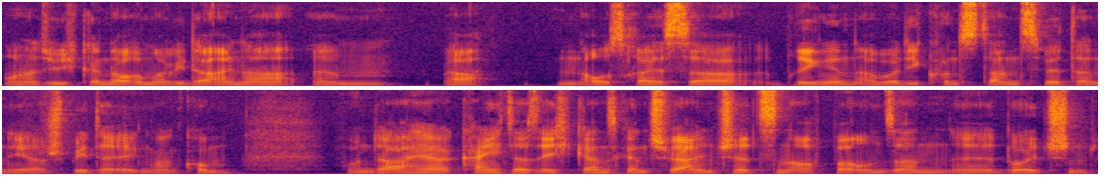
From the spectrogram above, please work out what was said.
und natürlich kann auch immer wieder einer ähm, ja, einen Ausreißer bringen, aber die Konstanz wird dann eher später irgendwann kommen. Von daher kann ich das echt ganz, ganz schwer einschätzen, auch bei unseren äh, Deutschen.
